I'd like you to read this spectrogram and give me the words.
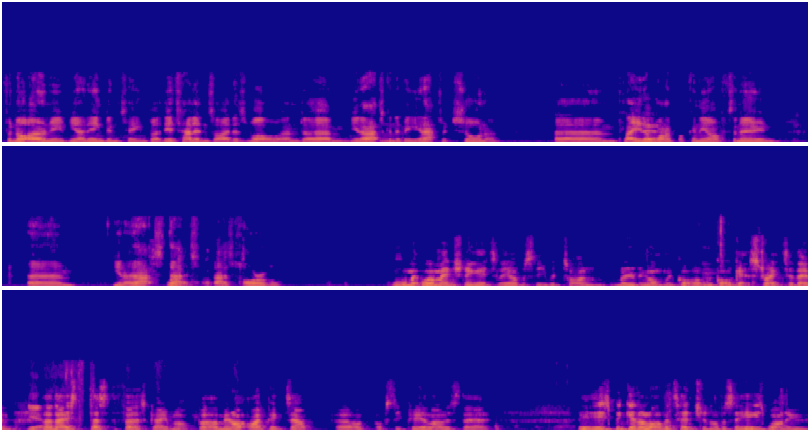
for not only you know the England team but the Italian side as well, and um, you know that's going to be an absolute sauna. Um, played at one o'clock in the afternoon, um, you know that's that's that's horrible. We're mentioning Italy, obviously. With time moving on, we've got to, we've got to get straight to them. Yeah. Uh, that is that's the first game up. But I mean, I, I picked out uh, obviously Pirlo is there. He- He's been getting a lot of attention. Obviously, he's one who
